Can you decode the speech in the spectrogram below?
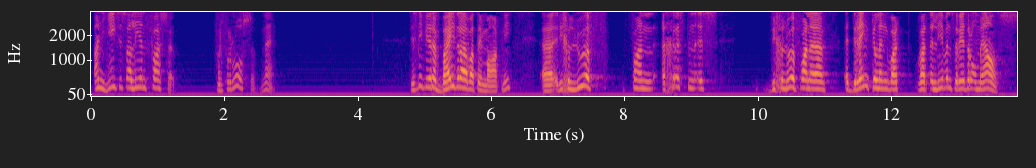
aan Jesus alleen vashou vir verlossing, né? Nee. Dis nie weer 'n bydrae wat hy maak nie. Uh die geloof van 'n Christen is die geloof van 'n 'n drenkeling wat wat 'n lewensredder omhels.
